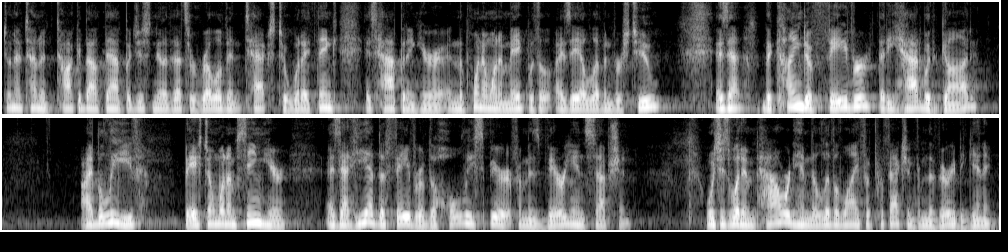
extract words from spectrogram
Don't have time to talk about that, but just know that that's a relevant text to what I think is happening here. And the point I want to make with Isaiah 11, verse 2, is that the kind of favor that he had with God, I believe, based on what I'm seeing here, is that he had the favor of the Holy Spirit from his very inception, which is what empowered him to live a life of perfection from the very beginning.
